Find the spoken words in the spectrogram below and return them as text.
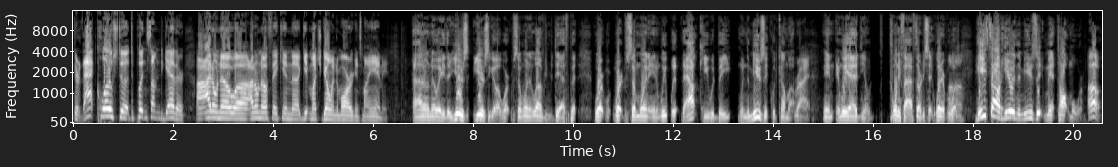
they're that close to, to putting something together. I, I don't know. Uh, I don't know if they can uh, get much going tomorrow against Miami. I don't know either. Years years ago, I worked with someone and loved him to death, but worked, worked with someone, and we, we the out cue would be when the music would come up, right? And and we had you know 25, 30 seconds, whatever it uh-huh. was. He thought hearing the music meant talk more. Oh,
